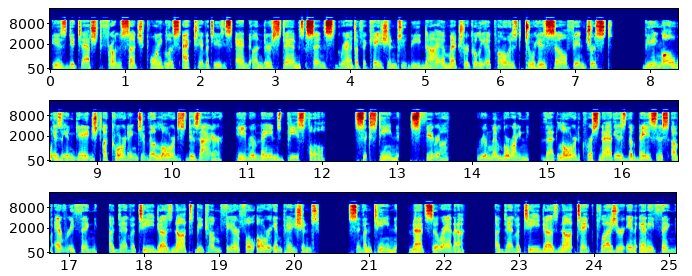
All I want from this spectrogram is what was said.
is detached from such pointless activities and understands sense gratification to be diametrically opposed to his self interest. Being always engaged according to the Lord's desire, he remains peaceful. 16. Sphira. Remembering that Lord Krishna is the basis of everything, a devotee does not become fearful or impatient. 17. Matsarana. A devotee does not take pleasure in anything,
